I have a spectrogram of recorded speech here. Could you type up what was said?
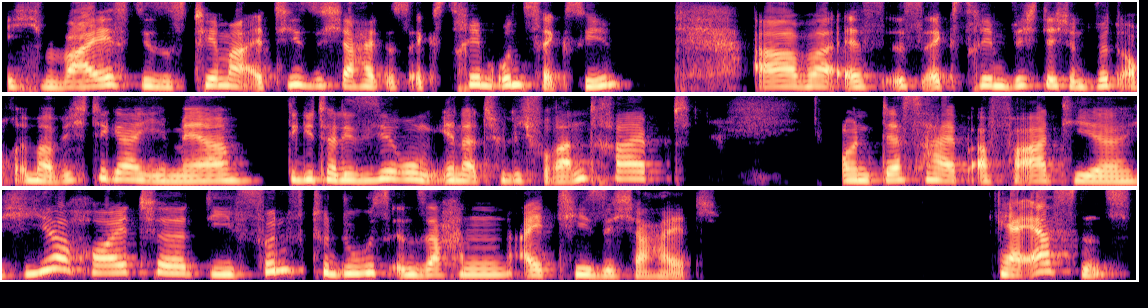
Ich weiß, dieses Thema IT-Sicherheit ist extrem unsexy, aber es ist extrem wichtig und wird auch immer wichtiger, je mehr Digitalisierung ihr natürlich vorantreibt. Und deshalb erfahrt ihr hier heute die fünf To-Dos in Sachen IT-Sicherheit. Ja, erstens,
